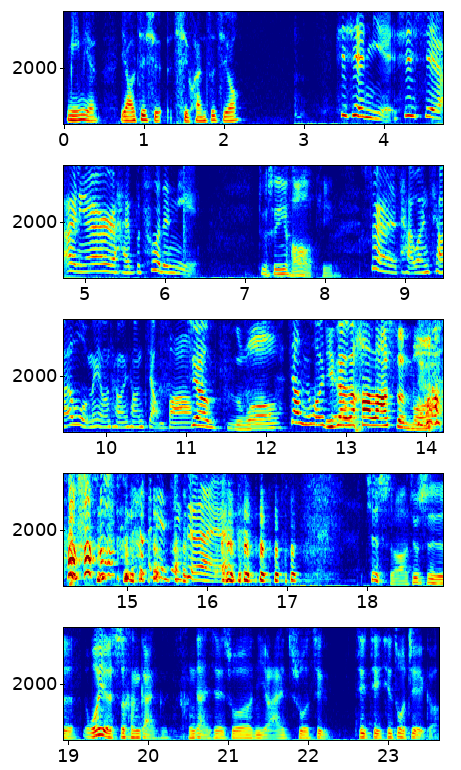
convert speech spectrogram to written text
明年也要继续喜欢自己哦。谢谢你，谢谢二零二二还不错的你。这个声音好好听。虽然台湾腔，要不我们也用台湾腔讲吧？这样子哦，这样子会。你在这哈拉什么？练机车哎。确实啊，就是我也是很感很感谢说你来说这这这期做这个，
